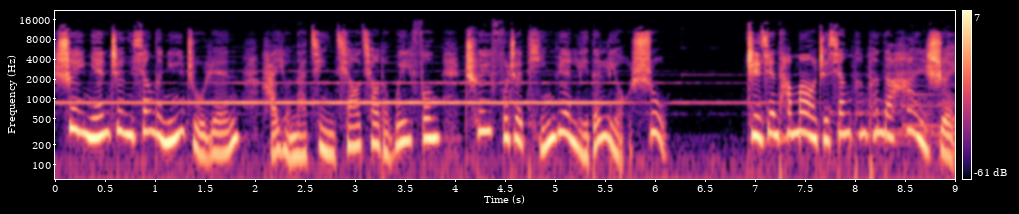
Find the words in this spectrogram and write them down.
睡眠正香的女主人，还有那静悄悄的微风吹拂着庭院里的柳树。只见她冒着香喷喷的汗水，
